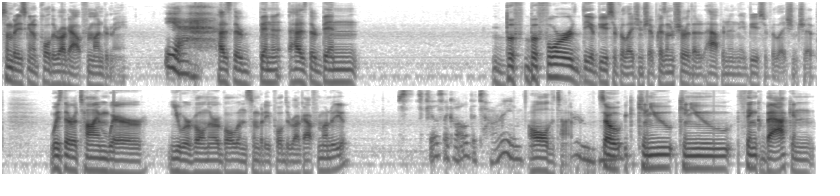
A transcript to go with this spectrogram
somebody's gonna pull the rug out from under me. Yeah. Has there been has there been bef- before the abusive relationship because I'm sure that it happened in the abusive relationship. Was there a time where you were vulnerable and somebody pulled the rug out from under you? Just feels like all the time. All the time. Mm-hmm. So can you can you think back and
